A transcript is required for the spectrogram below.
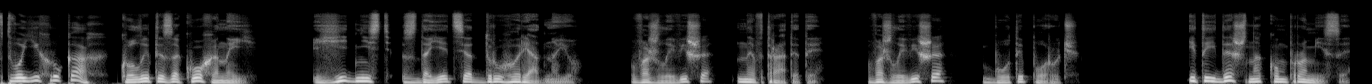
в твоїх руках. Коли ти закоханий, гідність здається другорядною. Важливіше не втратити, важливіше бути поруч. І ти йдеш на компроміси,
